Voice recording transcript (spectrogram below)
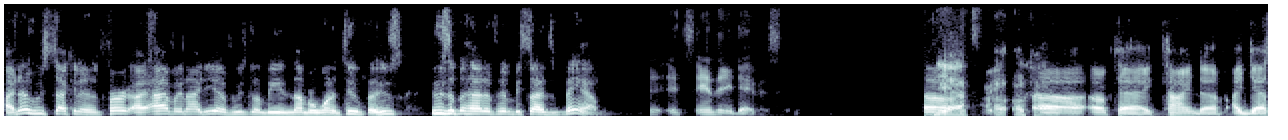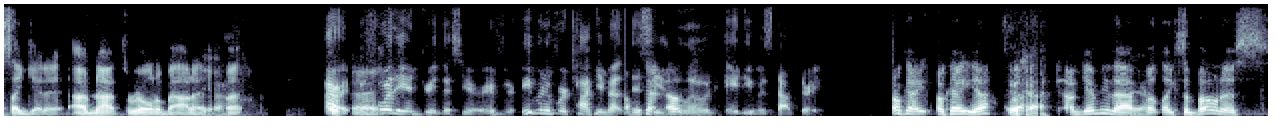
I know who's second and third. I have an idea of who's going to be number one and two, but who's who's up ahead of him besides Bam? It's Anthony Davis. Uh, yeah. it's three. o- okay. Uh, okay, kind of. I guess I get it. I'm not thrilled about it, Yeah. but All right, okay. before the injury this year, if even if we're talking about this Okay, season oh. alone, AD was top three. Okay, okay, yeah, yeah, okay. I'll give you that. Fair. But like Sabonis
